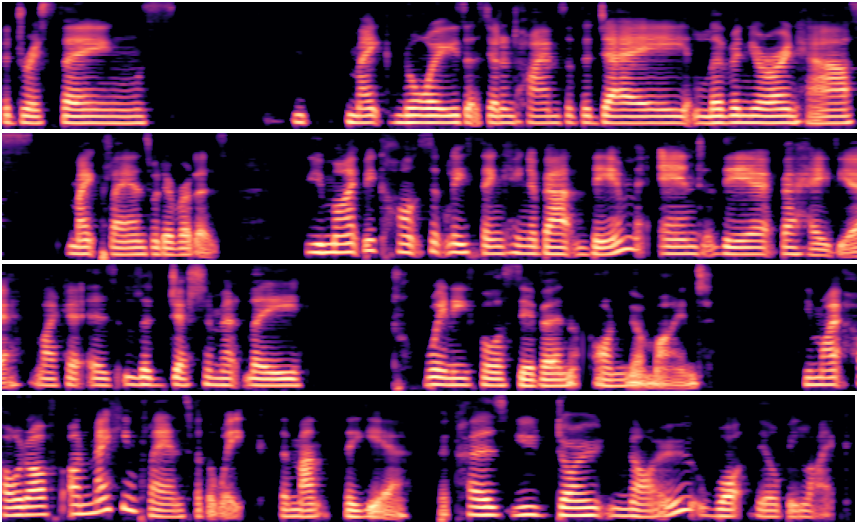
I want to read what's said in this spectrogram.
address things, make noise at certain times of the day, live in your own house, make plans, whatever it is you might be constantly thinking about them and their behavior, like it is legitimately 24 7 on your mind. You might hold off on making plans for the week, the month, the year, because you don't know what they'll be like.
